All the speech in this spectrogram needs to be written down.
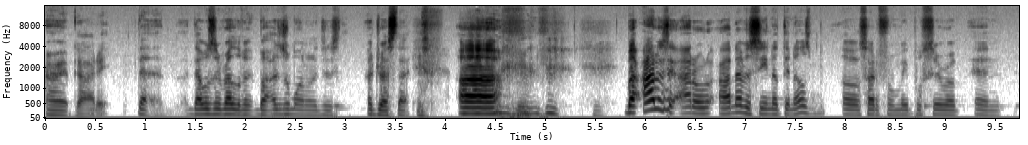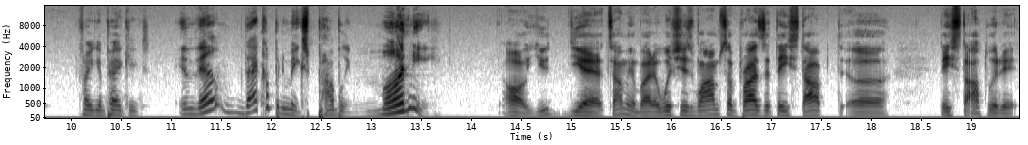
All right, got it. that that was irrelevant, but I just wanted to just address that. um, but honestly, I don't. I never seen nothing else uh, aside from maple syrup and freaking pancakes. And that that company makes probably money. Oh, you yeah. Tell me about it. Which is why I'm surprised that they stopped. Uh, they stopped with it.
